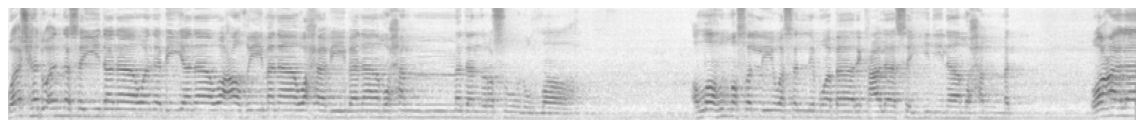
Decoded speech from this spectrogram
وأشهد أن سيدنا ونبينا وعظيمنا وحبيبنا محمدا رسول الله. اللهم صل وسلم وبارك على سيدنا محمد وعلى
